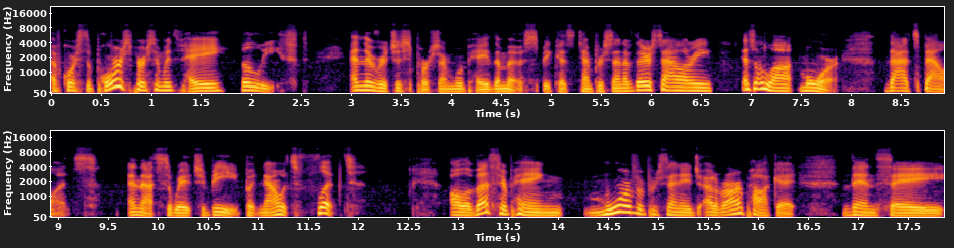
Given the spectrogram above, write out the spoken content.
of course, the poorest person would pay the least, and the richest person would pay the most because 10% of their salary is a lot more. That's balance, and that's the way it should be. But now it's flipped. All of us are paying more of a percentage out of our pocket than, say,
